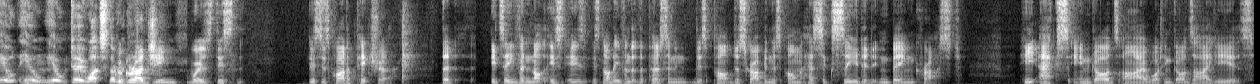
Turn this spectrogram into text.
He'll he'll hmm. he'll do what's the Begrudging. Whereas this, this is quite a picture that it's even not. It's, it's it's not even that the person in this poem described in this poem has succeeded in being Christ. He acts in God's eye what in God's eye he is.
